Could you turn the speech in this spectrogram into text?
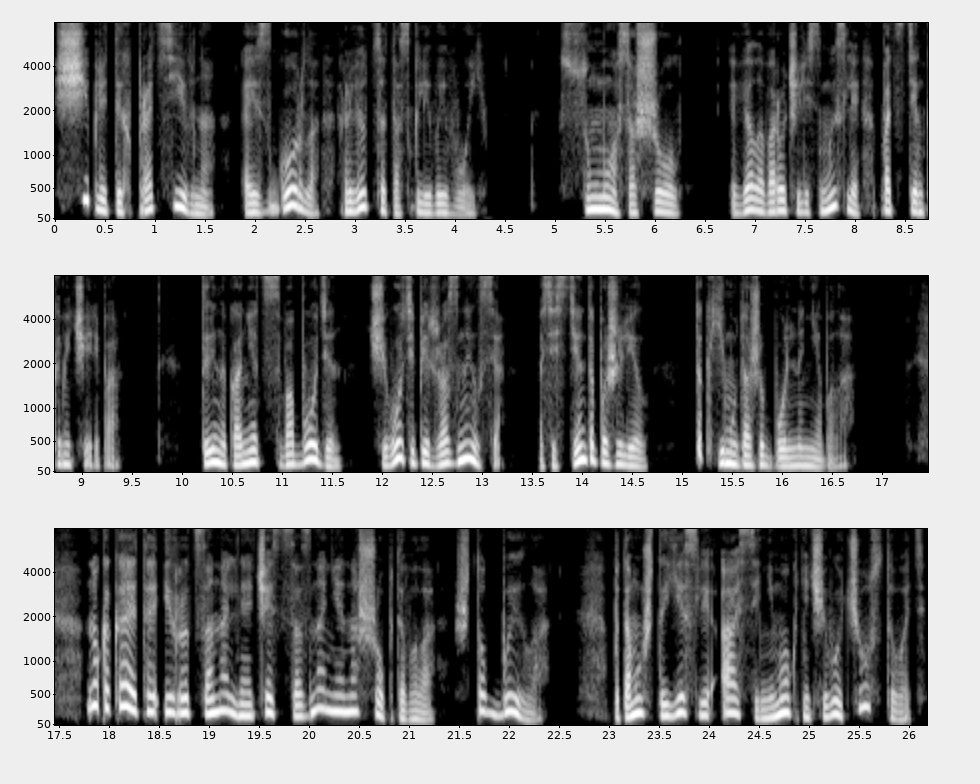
щиплет их противно, а из горла рвется тоскливый вой. «С ума сошел!» — вяло ворочались мысли под стенками черепа. «Ты, наконец, свободен! Чего теперь разнылся? Ассистента пожалел? Так ему даже больно не было». Но какая-то иррациональная часть сознания нашептывала, что было. Потому что если Аси не мог ничего чувствовать,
